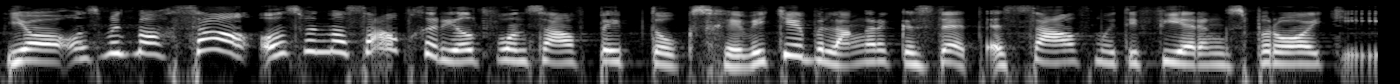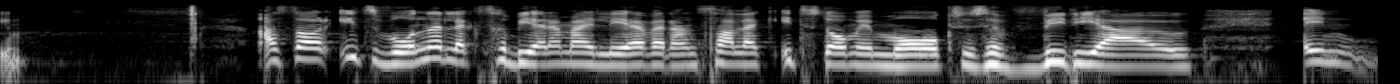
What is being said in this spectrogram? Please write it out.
ja, ons moet maar self ons moet maar self gereeld vir onsself pep talks gee. Weet jy hoe belangrik is dit? 'n selfmotiveringspraatjie. As daar iets wonderliks gebeur in my lewe, dan sal ek iets daarmee maak soos 'n video en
